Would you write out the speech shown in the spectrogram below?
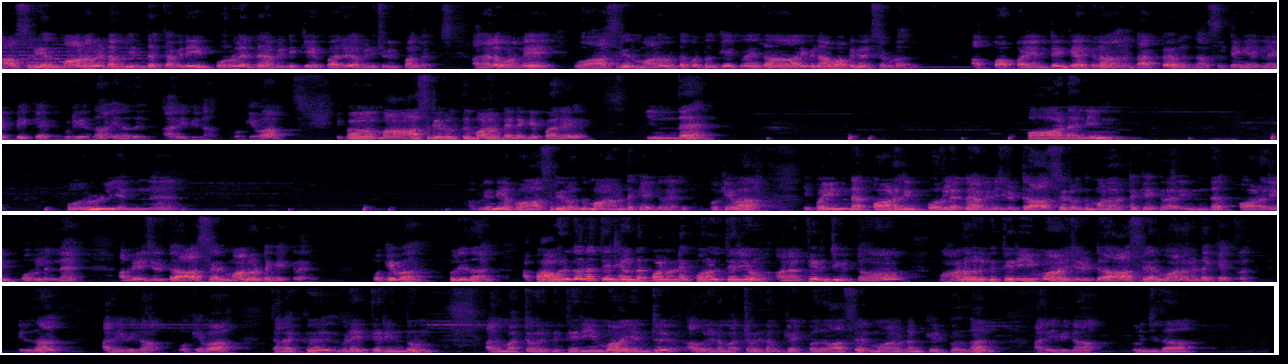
ஆசிரியர் மாணவனிடம் இந்த கவிதையின் பொருள் என்ன அப்படின்னு கேட்பாரு அப்படின்னு சொல்லியிருப்பாங்க. அதனால உடனே ஓ ஆசிரியர் மாணவன்கிட்ட மட்டும் கேட்குறேன் தான் அறிவினாவா? அப்படின்னு வச்சிடக்கூடாது. அப்பா பையன்கிட்டையும் கேட்கலாம் டாக்டர் நர்ஸ்கிட்டையும் கேட்கலாம் இப்படி கேட்கக்கூடியது தான் எனது அறிவினா. ஓகேவா? இப்போ மா ஆசிரியர் வந்து மாணவன்கிட்ட என்ன கேட்பாரு? இந்த பாடலின் பொருள் என்ன? அப்படின்னு அப்போ ஆசிரியர் வந்து மாணவன்கிட்ட கேட்குறாரு ஓகேவா இப்போ இந்த பாடலின் பொருள் என்ன அப்படின்னு சொல்லிட்டு ஆசிரியர் வந்து மாணவர்கிட்ட கேட்குறாரு இந்த பாடலின் பொருள் என்ன அப்படின்னு சொல்லிட்டு ஆசிரியர் மாணவன்கிட்ட கேட்குறாரு ஓகேவா புரியுதா? அப்போ அவருக்கான தெரியும். இந்த பாடலுடைய பொருள் தெரியும். ஆனால் தெரிஞ்சுக்கிட்டோம். மாணவனுக்கு தெரியுமான்னு சொல்லிட்டு ஆசிரியர் மாணவன்கிட்ட கேட்குறாரு இதுதான் அறிவினா. ஓகேவா தனக்கு விடை தெரிந்தும் அது மற்றவருக்கு தெரியுமா என்று அவரிடம் மற்றவரிடம் கேட்பது ஆசிரியர் மாணவரிடம் கேட்பதுதான் அறிவினா. புரிஞ்சுதா?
